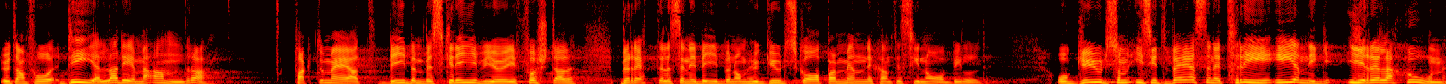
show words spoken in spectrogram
utan få dela det med andra. Faktum är att Bibeln beskriver ju i första berättelsen i Bibeln om hur Gud skapar människan till sin avbild. Och Gud som i sitt väsen är treenig i relation,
